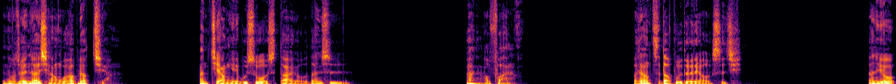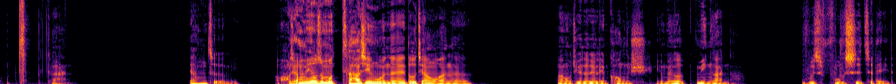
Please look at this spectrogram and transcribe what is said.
然后我昨天在想，我要不要讲？但讲也不是我 style，但是，干好烦，好像知道不得了的事情，但又干江泽民好像没有什么大新闻呢，都讲完了，但我觉得有点空虚，有没有命案啊？服服饰之类的，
